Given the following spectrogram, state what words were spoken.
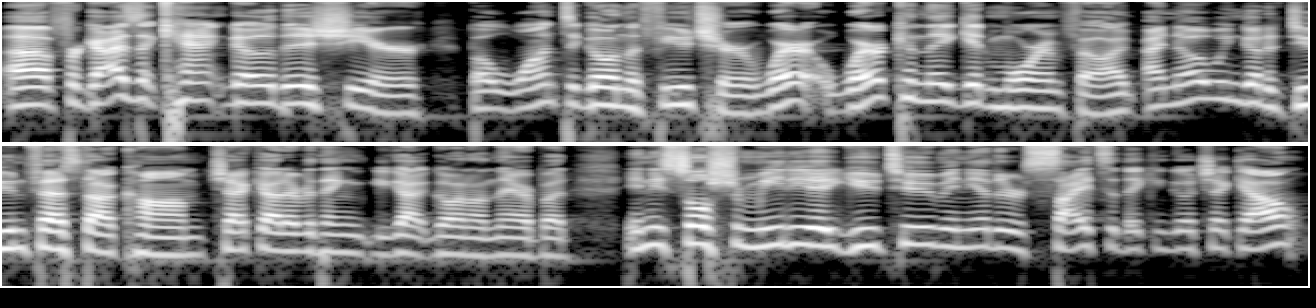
uh, for guys that can't go this year but want to go in the future, where where can they get more info? I, I know we can go to dunefest.com, check out everything you got going on there, but any social media, YouTube, any other sites that they can go check out?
